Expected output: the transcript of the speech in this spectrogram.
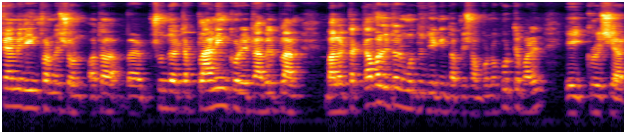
ফ্যামিলি ইনফরমেশন অথবা সুন্দর একটা প্ল্যানিং করে ট্রাভেল প্ল্যান ভালো একটা কাভার লেটার মধ্যে দিয়ে কিন্তু আপনি সম্পন্ন করতে পারেন এই ক্রোয়েশিয়ার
